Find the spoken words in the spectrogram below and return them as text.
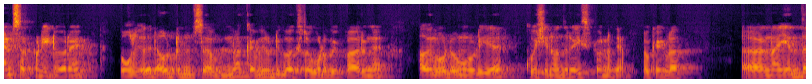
ஆன்சர் பண்ணிட்டு வரேன். உங்களுக்கு எதாவது டவுட் இருந்துச்சு அப்படின்னா கம்யூனிட்டி பாக்ஸில் கூட போய் பாருங்க. அதில் கூட உங்களுடைய கொஷின் வந்து ரைஸ் பண்ணுங்க. ஓகேங்களா நான் எந்த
